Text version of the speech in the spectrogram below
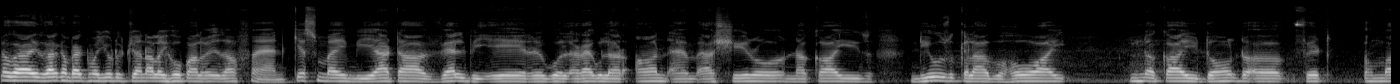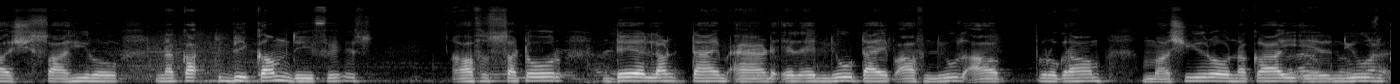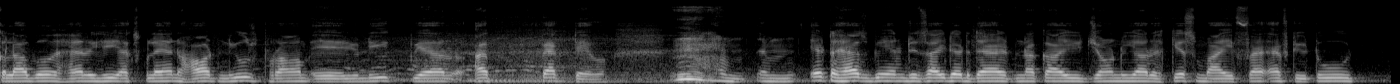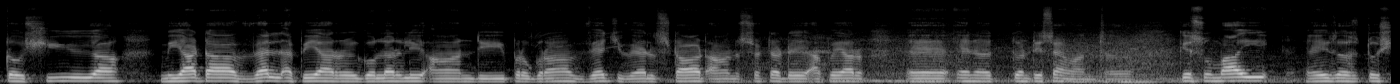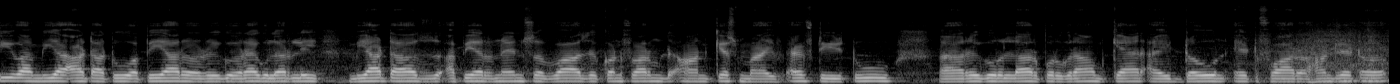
Hello guys welcome back to my YouTube channel I hope always a fan Kis My Miyata will be a regular regular on Masahiro Nakai's news club however Nakai don't fit Masahiro Nakai become the face of Saturday lunch time and is a new type of news of program Masahiro Nakai a news club here he explain hot news from a unique perspective it has been decided that Nakai junior Kis My F T two Toshiya Miyata will appear regularly on the program which will start on Saturday appear in twenty seventh Kisumai is Toshiba Miyata to appear regularly. Miyata's appearance was confirmed on Kiss My FT2 uh, regular program. Can I down it for 100 uh,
